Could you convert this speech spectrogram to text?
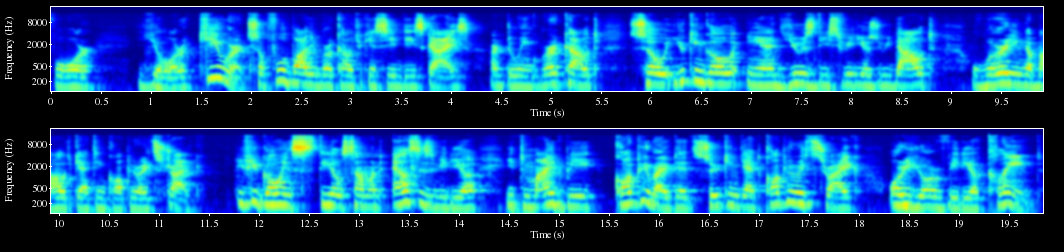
for your keyword. So full body workout, you can see these guys are doing workout. So you can go and use these videos without worrying about getting copyright strike. If you go and steal someone else's video, it might be copyrighted so you can get copyright strike or your video claimed.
